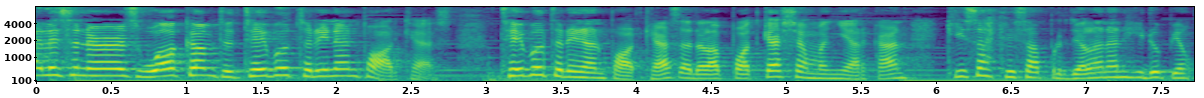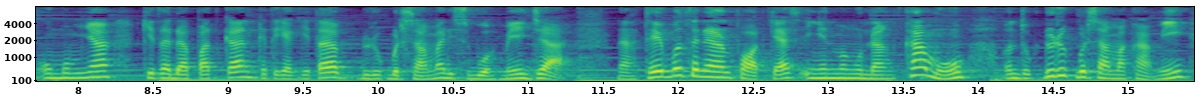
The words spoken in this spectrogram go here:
listeners, welcome to Table 39 Podcast. Table 39 Podcast adalah podcast yang menyiarkan kisah-kisah perjalanan hidup yang umumnya kita dapatkan ketika kita duduk bersama di sebuah meja. Nah, Table 39 Podcast ingin mengundang kamu untuk duduk bersama kami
